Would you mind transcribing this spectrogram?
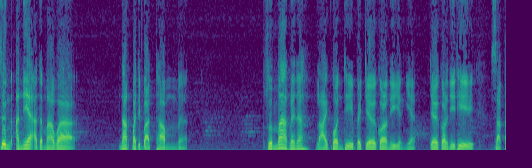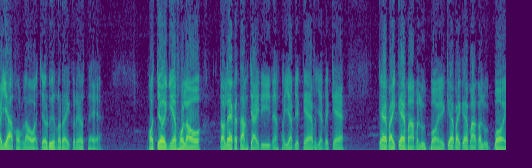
ซึ่งอันเนี้ยอาตมาว่านักปฏิบัติธรรมเนี่ยส่วนมากเลยนะ หลายคนที่ไปเจอกรณีอย่างเงี้ย เจอกรณีที่สักยะของเราอะจะเรื่องอะไรก็แล้วแต่ พอเจอเงี้ยพอเรา ตอนแรกก็ตั้งใจดีนะ พยายามจะแก้พยายามจะแก้ แก้ไปแก้มามันหลุดบ่อย แก้ไปแก้มาก็หลุดบ่อย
